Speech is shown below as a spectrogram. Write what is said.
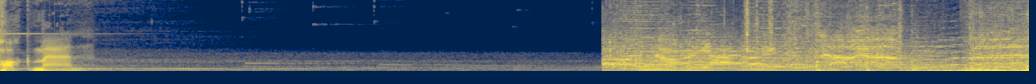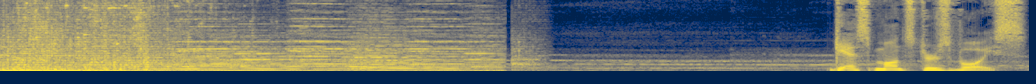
Pac-Man. Guess Monster's voice.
